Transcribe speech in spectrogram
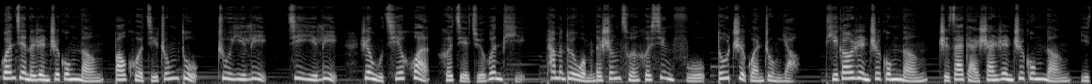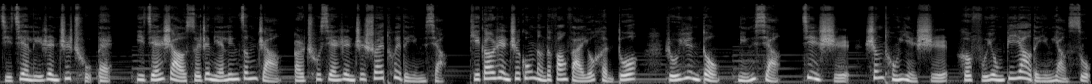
关键的认知功能包括集中度、注意力、记忆力、任务切换和解决问题，它们对我们的生存和幸福都至关重要。提高认知功能，旨在改善认知功能以及建立认知储备。以减少随着年龄增长而出现认知衰退的影响。提高认知功能的方法有很多，如运动、冥想、进食、生酮饮食和服用必要的营养素。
